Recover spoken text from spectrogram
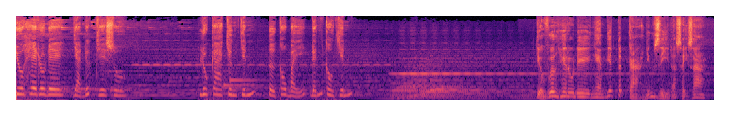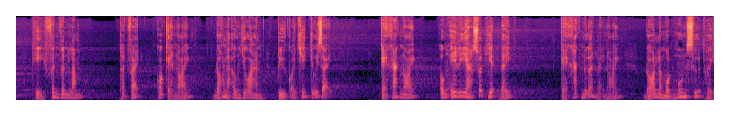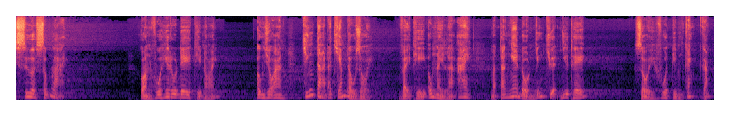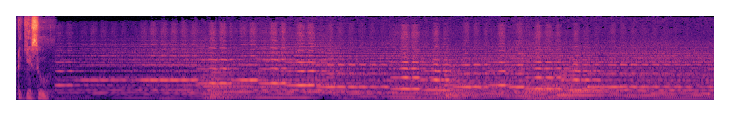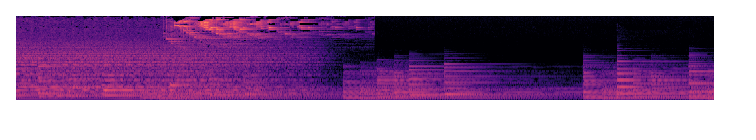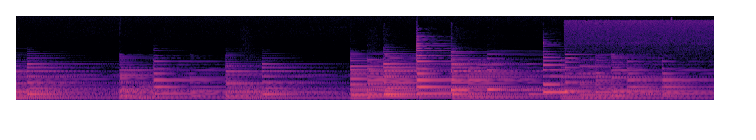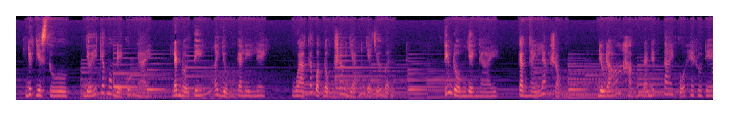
vua Herode và Đức Giêsu. Luca chương 9 từ câu 7 đến câu 9. Tiểu vương Herode nghe biết tất cả những gì đã xảy ra thì phân vân lắm. Thật vậy, có kẻ nói đó là ông Gioan từ cõi chết trỗi dậy. Kẻ khác nói ông Elia xuất hiện đấy. Kẻ khác nữa lại nói đó là một ngôn sứ thời xưa sống lại. Còn vua Herode thì nói, ông Gioan, chính ta đã chém đầu rồi. Vậy thì ông này là ai mà ta nghe đồn những chuyện như thế? Rồi vua tìm cách gặp Đức Giêsu. Đức Giêsu với các môn đệ của Ngài đã nổi tiếng ở vùng Galilee qua các hoạt động rao giảng và chữa bệnh. Tiếng đồn về Ngài càng ngày lan rộng. Điều đó hẳn đã đến tai của Herode,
